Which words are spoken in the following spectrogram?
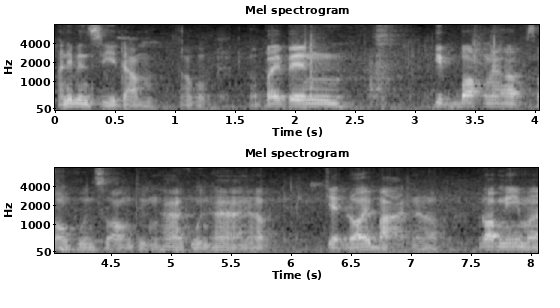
อันนี้เป็นสีดำครับผมต่อไปเป็นกิฟบ็อกนะครับ2คูณ2ถึง5คูณ5นะครับ 700 บาทนะครับ รอบนี้มา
